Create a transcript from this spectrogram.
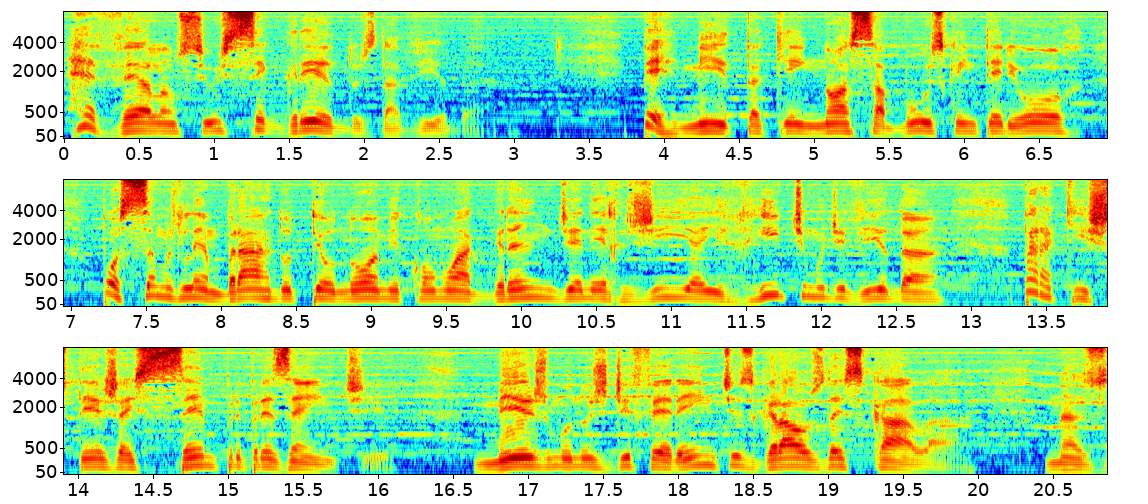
revelam-se os segredos da vida. Permita que em nossa busca interior possamos lembrar do teu nome como a grande energia e ritmo de vida, para que estejas sempre presente, mesmo nos diferentes graus da escala nas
